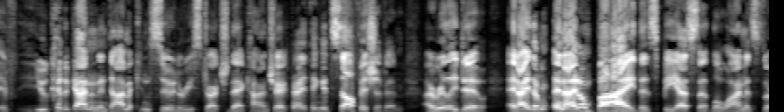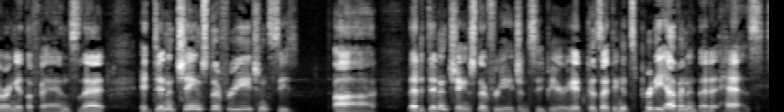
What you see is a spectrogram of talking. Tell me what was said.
If you could have gotten an Ndamukong Suh to restructure that contract, and I think it's selfish of him. I really do, and I don't, and I don't buy this BS that Lewand is throwing at the fans that it didn't change their free agency, uh, that it didn't change their free agency period because I think it's pretty evident that it has.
